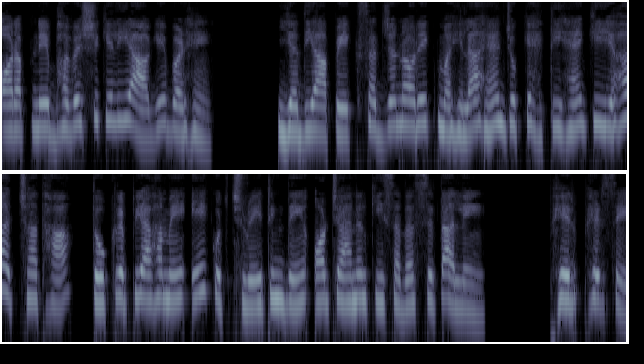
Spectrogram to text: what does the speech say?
और अपने भविष्य के लिए आगे बढ़ें। यदि आप एक सज्जन और एक महिला हैं जो कहती हैं कि यह अच्छा था तो कृपया हमें एक उच्च रेटिंग दें और चैनल की सदस्यता लें। फिर फिर से।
